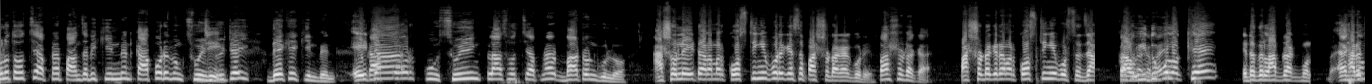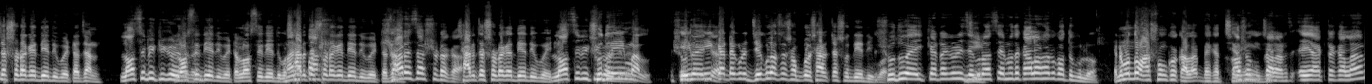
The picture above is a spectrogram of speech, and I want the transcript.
মূলত হচ্ছে আপনার পাঞ্জাবি কিনবেন কাপড় এবং সুইং। দুইটাই দেখে কিনবেন। কাপড় সুইং প্লাস হচ্ছে আপনার বাটনগুলো আসলে এটার আমার কস্টিং এ পড়ে গেছে পাঁচশো টাকা করে। পাঁচশো টাকা। পাঁচশো টাকার আমার কস্টিং এ পড়ছে যা ঈদ উপলক্ষে এটাতে লাভ রাখব সাড়ে চারশো টাকা দিয়ে দিব এটা জান। লসে বিক্রি করে লসে দিয়ে দিব এটা লসে দিয়ে দিব। মানে সাড়ে চারশো টাকা দিয়ে দিব এটা সাড়ে চারশো টাকা? সাড়ে চারশো টাকা দিয়ে দিব। লসে বিক্রি শুধু এই মাল। শুধু এই- ক্যাটাগরি যেগুলো আছে সবগুলো সাড়ে চারশো দিয়ে দিব। শুধু এই ক্যাটাগরি যেগুলো আছে এর মধ্যে কালার হবে কতগুলো? এর মধ্যে অসংখ্য কালার দেখাচ্ছে অসংখ্য কালার এই একটা কালার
